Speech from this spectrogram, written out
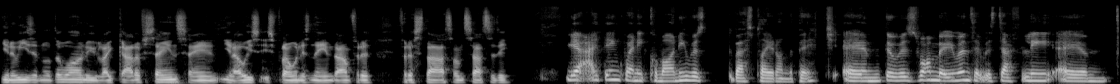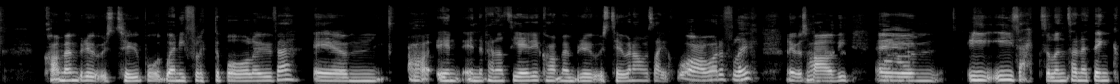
you know he's another one who, like Gareth saying, saying you know he's, he's throwing his name down for a for a start on Saturday. Yeah, I think when he come on, he was the best player on the pitch. Um, there was one moment; it was definitely. Um, can't remember who it was two, but when he flicked the ball over um, uh, in in the penalty area, can't remember who it was two, and I was like, "Whoa, what a flick!" And it was Harvey. Um, he, he's excellent, and I think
